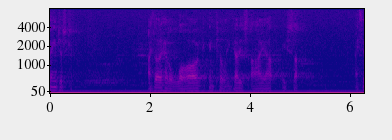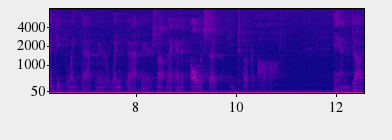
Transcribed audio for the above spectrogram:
thing just. I thought I had a log until he got his eye up. He saw, think he blinked at me or winked at me or something, and all of a sudden he took off. And uh,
